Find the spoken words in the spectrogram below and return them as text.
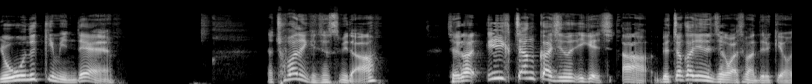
요 느낌인데 자, 초반엔 괜찮습니다. 제가 1장까지는 이게 아 몇 장까지는 제가 말씀 안 드릴게요.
